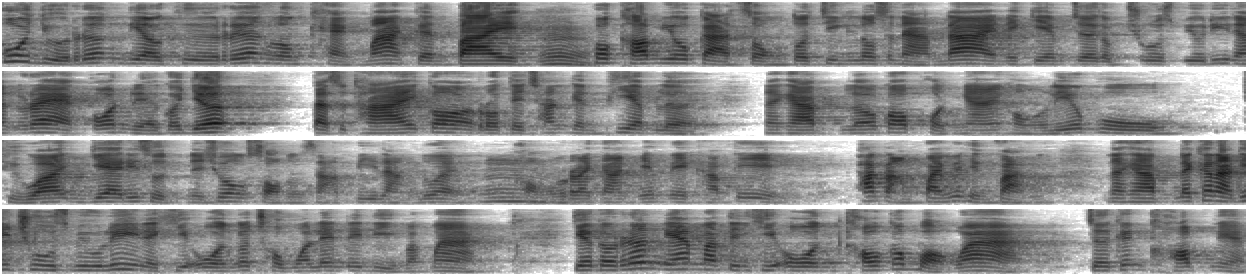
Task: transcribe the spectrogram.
พูดอยู่เรื่องเดียวคือเรื่องลงแข่งมากเกินไปอืมพวกเขามีโอกาสส่งตัวจริงลงสนามได้ในเกมเจอกับชูสบิลดี้นัดแรกเพราะเหลือก็เยอะ แต่สุดท้ายก็โรเตชันกันเพียบเลยนะครับแล้วก็ผลงานของลิเวอร์พูล ถือว่าแย่ที่สุดในช่วง 2-3 ปีหลังด้วย อืม ของรายการ FA ครับที่ภาคหลังไปไม่ถึงฝันนะครับในขณะที่ชูสบิลลี่เนี่ยคีโอนก็ชมว่าเล่นได้ดีมากๆ เกี่ยวกับเรื่องเนี้ยมาร์ตินคีโอนเขาก็บอกว่าเจอเกนครอปเนี่ย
